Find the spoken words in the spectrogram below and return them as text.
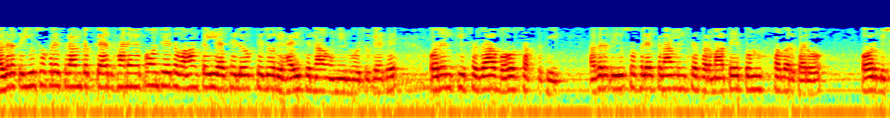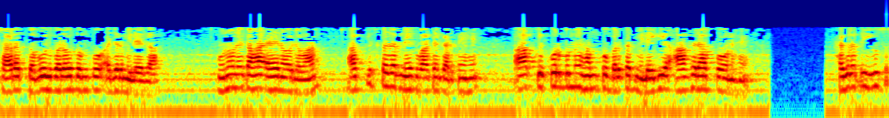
حضرت یوسف علیہ السلام جب قید خانے میں پہنچے تو وہاں کئی ایسے لوگ تھے جو رہائی سے نا امید ہو چکے تھے اور ان کی سزا بہت سخت تھی۔ حضرت یوسف علیہ السلام ان سے فرماتے، تم صبر کرو اور بشارت قبول کرو، تم کو اجر ملے گا۔ انہوں نے کہا، اے نوجوان آپ کس قدر نیک باتیں کرتے ہیں؟ آپ کے قرب میں ہم کو برکت ملے گی آخر آپ کون ہیں؟ حضرت یوسف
